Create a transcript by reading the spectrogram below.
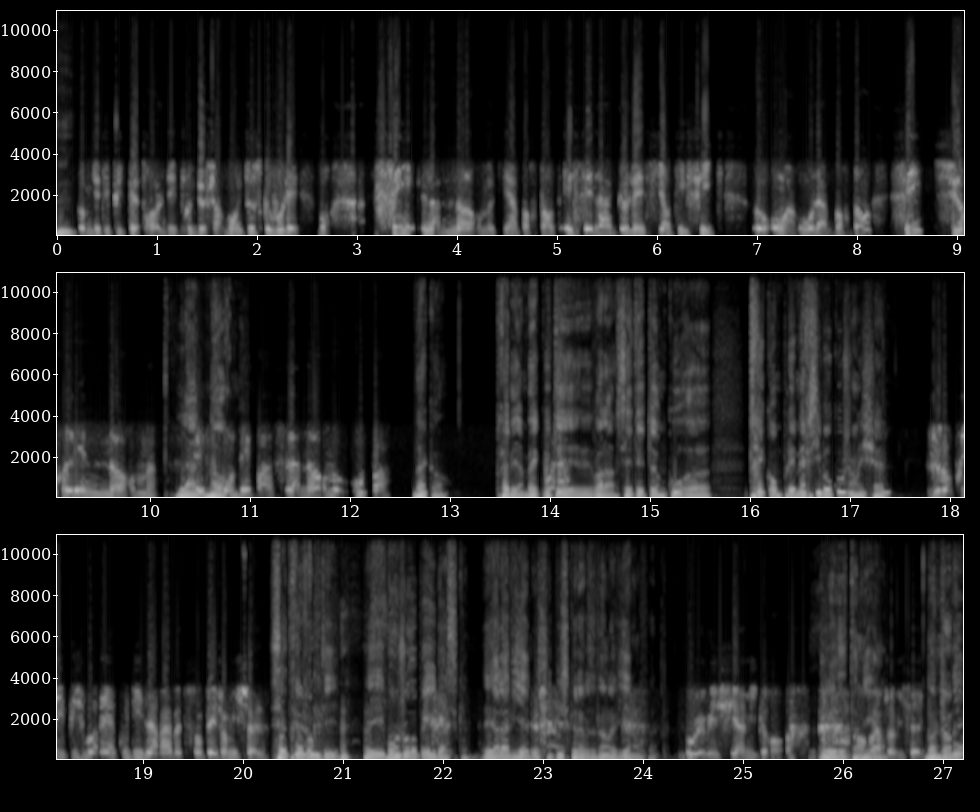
Mm. comme il y a des puits de pétrole, des trucs de charbon et tout ce que vous voulez. Bon, c'est la norme qui est importante. Et c'est là que les scientifiques euh, ont un rôle important, c'est sur les normes. Est-ce qu'on dépasse la norme ou pas? D'accord. Très bien. Bah, écoutez, voilà, c'était un cours euh, très complet. Merci beaucoup, Jean-Michel. Je vous en prie, puis je boirai un coup d'Isara à votre santé, Jean-Michel. C'est très gentil. Et bonjour au Pays Basque. Et à la Vienne aussi, puisque là, vous êtes dans la Vienne, en fait. Oui, oui, je suis un migrant. Vous êtes un Au revoir, migrant. Jean-Michel. Bonne journée.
